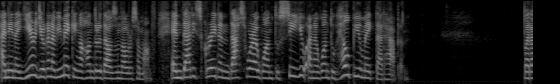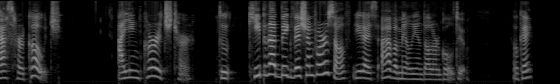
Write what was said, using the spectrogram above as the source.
and in a year, you're gonna be making $100,000 a month. And that is great, and that's where I want to see you, and I want to help you make that happen. But as her coach, I encouraged her to keep that big vision for herself. You guys, I have a million dollar goal too. Okay?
